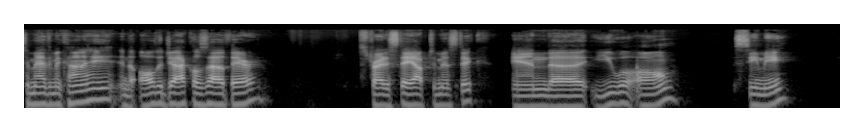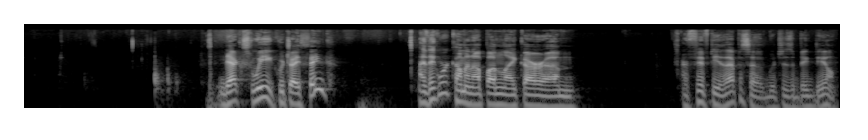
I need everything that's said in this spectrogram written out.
to Matthew McConaughey and to all the jackals out there. Let's try to stay optimistic, and uh, you will all see me next week, which I think, I think we're coming up on like our um, our 50th episode, which is a big deal.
